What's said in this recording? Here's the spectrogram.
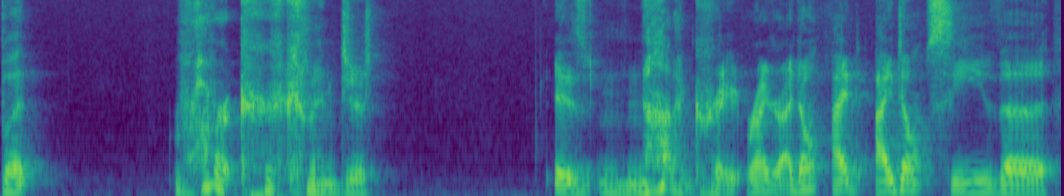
But Robert Kirkman just is not a great writer. I don't I I don't see the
